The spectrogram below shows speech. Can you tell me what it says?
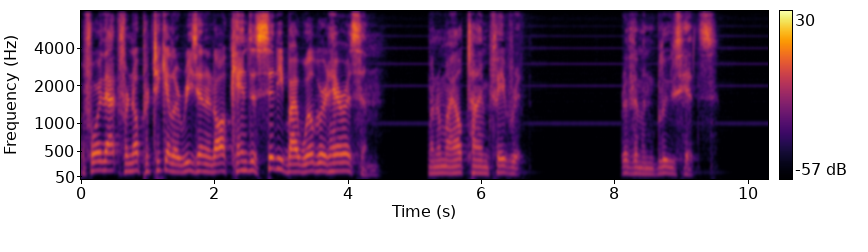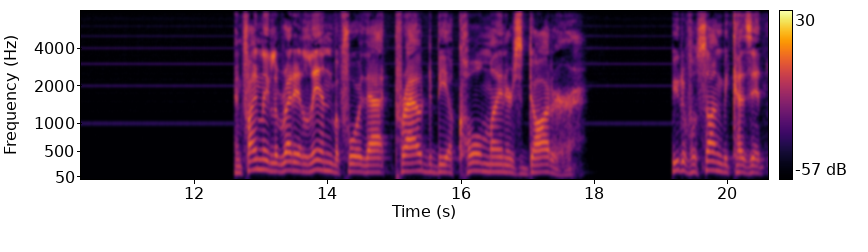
Before that, for no particular reason at all, Kansas City by Wilbert Harrison, one of my all time favorite rhythm and blues hits. And finally, Loretta Lynn before that, Proud to Be a Coal Miner's Daughter. Beautiful song because it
